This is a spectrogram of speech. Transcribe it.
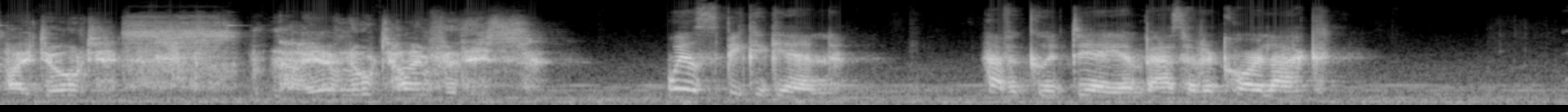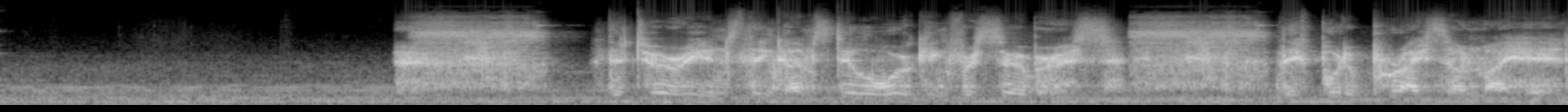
I don't... I have no time for this. We'll speak again. Have a good day, Ambassador Korlack. The Turians think I'm still working for Cerberus. They've put a price on my head.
